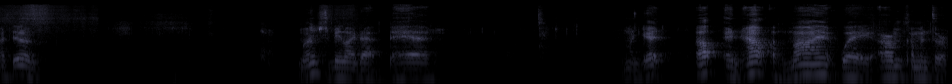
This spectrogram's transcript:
I did. I used to be like that bad. Gonna get up and out of my way. I'm coming through.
